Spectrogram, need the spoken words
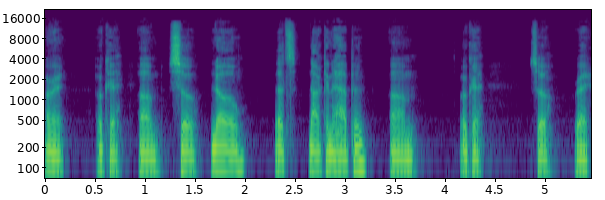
All right. Okay. Um, so no, that's not gonna happen. Um, okay. So right.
